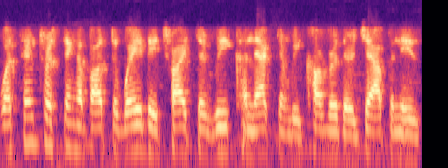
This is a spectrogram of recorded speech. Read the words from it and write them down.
what's interesting about the way they try to reconnect and recover their Japanese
